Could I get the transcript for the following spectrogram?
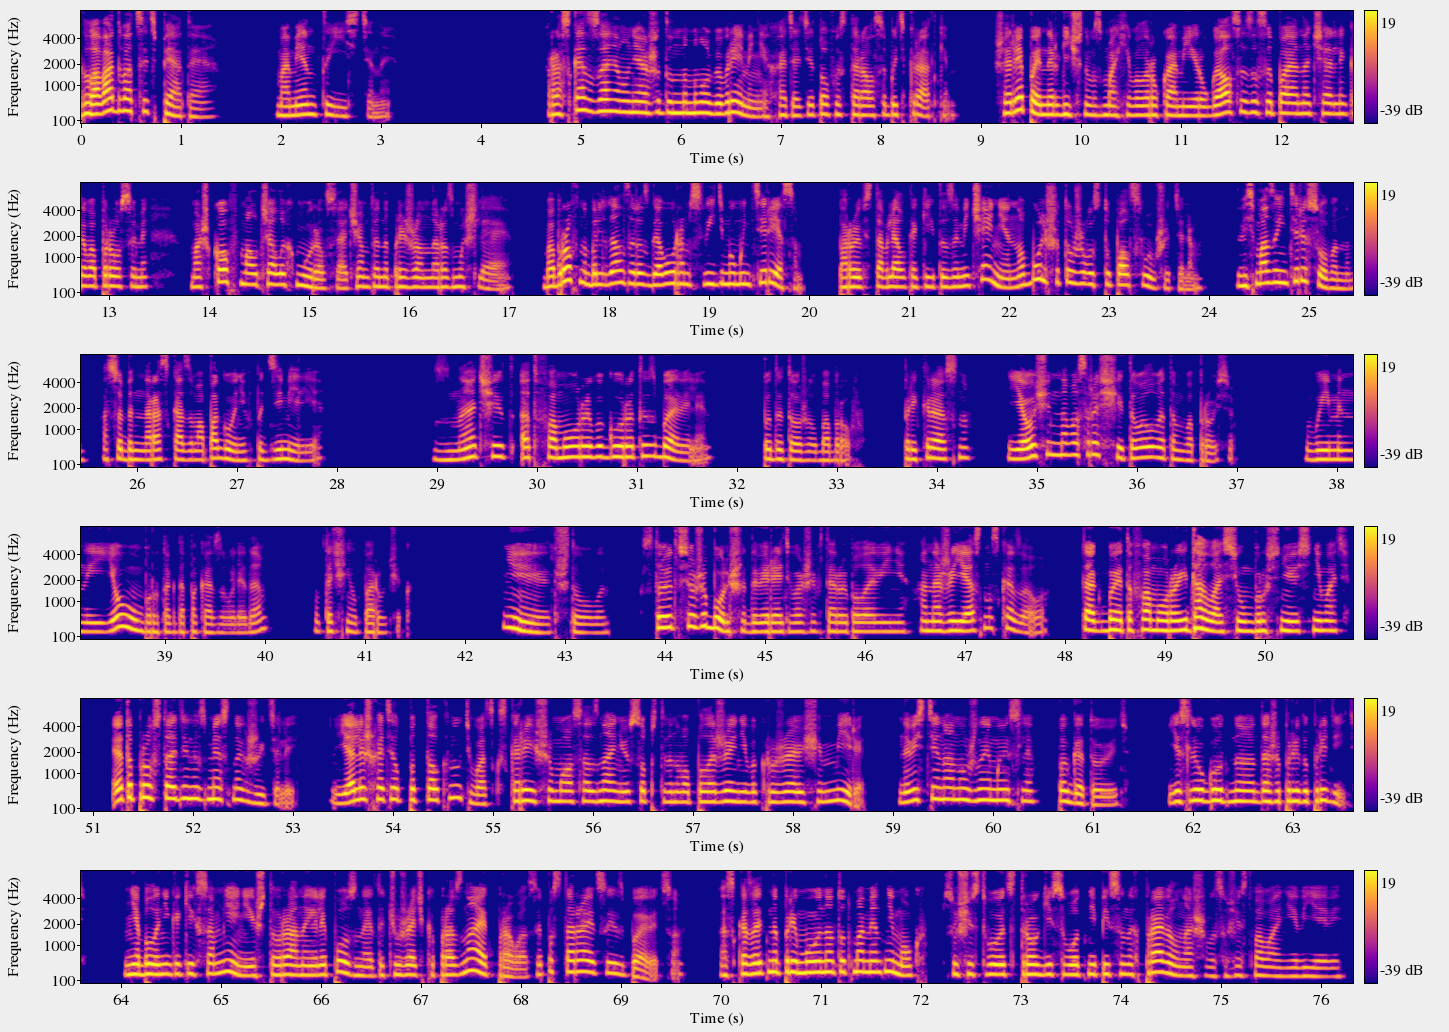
Глава 25. Моменты истины. Рассказ занял неожиданно много времени, хотя Титов и старался быть кратким. Шарепа энергично взмахивал руками и ругался, засыпая начальника вопросами. Машков молчал и хмурился, о чем-то напряженно размышляя. Бобров наблюдал за разговором с видимым интересом. Порой вставлял какие-то замечания, но больше тоже выступал слушателем. Весьма заинтересованным, особенно рассказом о погоне в подземелье. «Значит, от Фоморы вы город избавили», — подытожил Бобров. «Прекрасно. Я очень на вас рассчитывал в этом вопросе». «Вы именно ее Умбру тогда показывали, да?» — уточнил поручик. «Нет, что вы. Стоит все же больше доверять вашей второй половине. Она же ясно сказала. Так бы эта Фомора и далась Умбру с нее снимать. Это просто один из местных жителей. Я лишь хотел подтолкнуть вас к скорейшему осознанию собственного положения в окружающем мире, Навести на нужные мысли, подготовить. Если угодно, даже предупредить. Не было никаких сомнений, что рано или поздно эта чужачка прознает про вас и постарается избавиться. А сказать напрямую на тот момент не мог. Существует строгий свод неписанных правил нашего существования в Еве.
